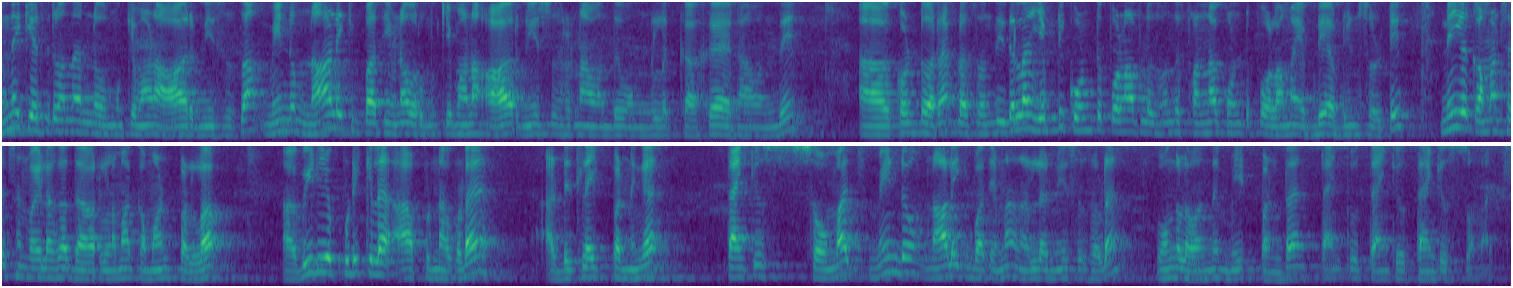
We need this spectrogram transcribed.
இன்னைக்கு எடுத்துகிட்டு வந்த இன்னும் முக்கியமான ஆறு நியூஸஸ் தான். மீண்டும் நாளைக்கு பார்த்தீங்கன்னா ஒரு முக்கியமான ஆறு நியூஸஸ் நான் வந்து உங்களுக்காக நான் வந்து கொண்டு வரேன். ப்ளஸ் வந்து இதெல்லாம் எப்படி கொண்டு போகலாம் ப்ளஸ் வந்து ஃபன்னாக கொண்டு போகலாமா எப்படி? அப்படின்னு சொல்லிட்டு நீங்கள் கமெண்ட் செக்ஷன் வாயிலாக தாராளமாக கமெண்ட் பண்ணலாம். வீடியோ பிடிக்கல அப்படின்னா கூட டிஸ்லைக் பண்ணுங்கள் தேங்க்யூ ஸோ மச் மீண்டும் நாளைக்கு பார்த்தீங்கன்னா நல்ல நியூஸஸோட உங்களை வந்து மீட் பண்ணுறேன் thank you thank you thank you so much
